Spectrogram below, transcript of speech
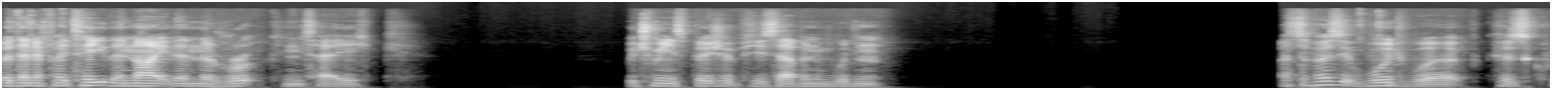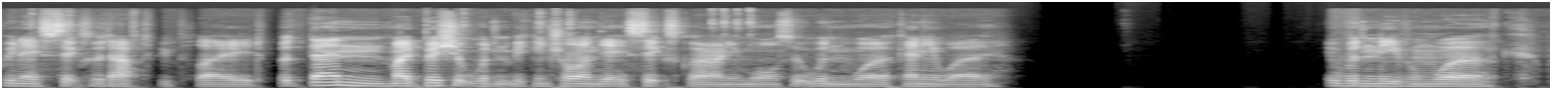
But then if I take the knight, then the rook can take. Which means bishop c7 wouldn't... I suppose it would work, because queen a6 would have to be played. But then my bishop wouldn't be controlling the a6 square anymore, so it wouldn't work anyway. It wouldn't even work.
